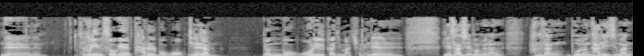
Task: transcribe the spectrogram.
네 네. 사실... 그림 속에 달을 보고 제작 네. 연도 월일까지 맞춰낸. 네. 이게 사실 보면은 항상 보는 달이지만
